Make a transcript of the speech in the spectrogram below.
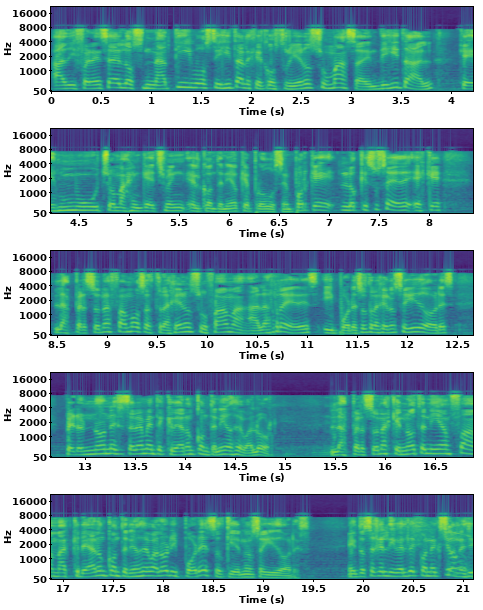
A diferencia de los nativos digitales que construyeron su masa en digital, que es mucho más engagement el contenido que producen. Porque lo que sucede es que las personas famosas trajeron su fama a las redes y por eso trajeron seguidores, pero no necesariamente crearon contenidos de valor. Las personas que no tenían fama crearon contenidos de valor y por eso adquirieron seguidores. Entonces el nivel de conexión es y-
